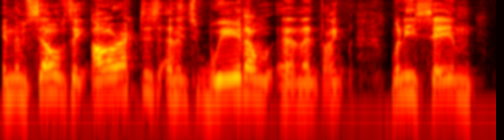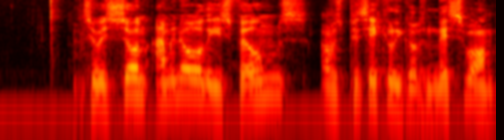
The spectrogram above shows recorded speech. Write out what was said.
in themselves, they are actors, and it's weird. How, and then, like when he's saying to his son, "I'm in all these films. I was particularly good in this one,"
